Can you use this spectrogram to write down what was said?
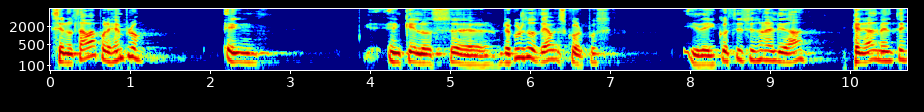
Se notaba, por ejemplo, en, en que los eh, recursos de habeas corpus y de inconstitucionalidad generalmente,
